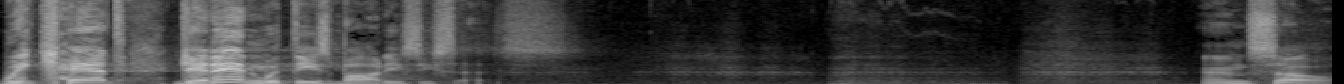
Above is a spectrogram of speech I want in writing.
We can't get in with these bodies, he says. And so,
